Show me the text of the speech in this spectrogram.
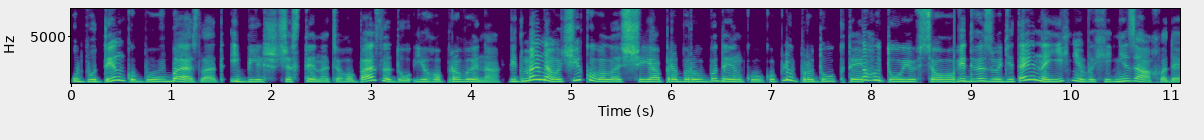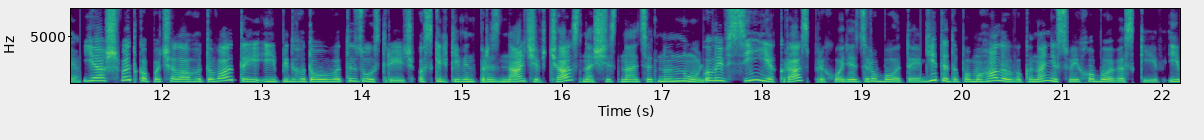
У будинку був безлад, і більш частина цього безладу його провина. Від мене очікувалось, що я приберу в будинку, куплю продукти, наготую всього, відвезу дітей на їхні вихідні заходи. Я швидко почала готувати і підготовувати зустріч, оскільки він призначив час на 16.00, коли всі якраз приходять з роботи. Діти допомагали у виконанні своїх обов'язків і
